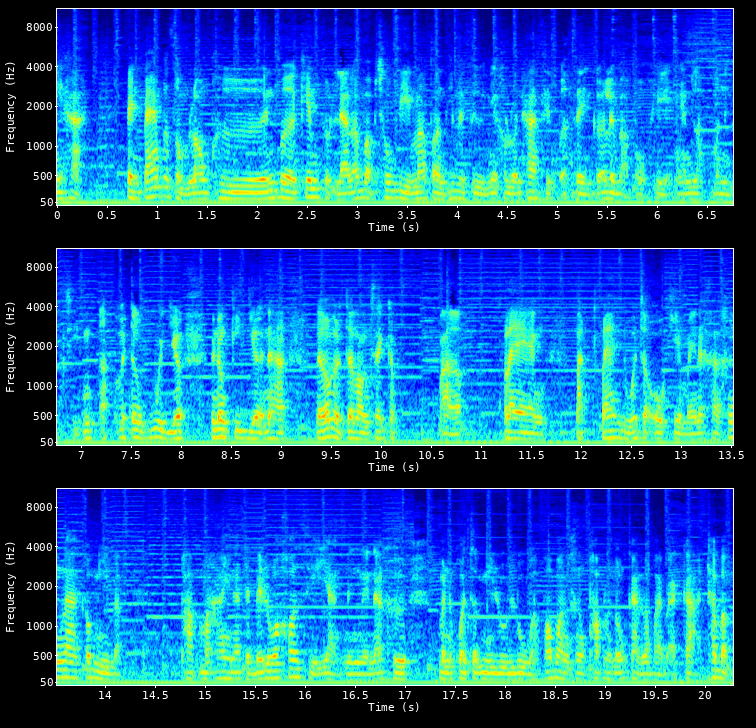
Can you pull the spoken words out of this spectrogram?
นี่ค่ะ เป็นแป้งผสมรองพื้น เบอร์เข้มสุดแล้ว แล้วแบบโชคดีมากตอนที่ไปซื้อเนี่ยเขาลด 50%ก็เลยแบบโอเค งั้นหลับมาหนึ่งชิ้น ไม่ต้องพูดเยอะ ไม่ต้องกินเยอะนะฮะ แล้วก็แบบจะลองใช้กับแปรงปัดแป้งดูว่าจะโอเคไหมนะคะ ข้างล่างก็มีแบบ พับมาให้นะแต่ไม่รู้ว่าข้อเสียอย่างหนึ่งเลยนะคือ มันควรจะมีรูๆเพราะบางครั้งพับเราต้องการระบายอากาศ ถ้าแบบ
